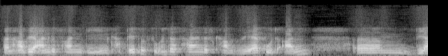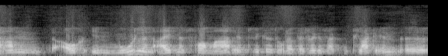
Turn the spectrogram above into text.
dann haben wir angefangen, die in Kapitel zu unterteilen. Das kam sehr gut an. Ähm, wir haben auch in Moodle ein eigenes Format entwickelt oder besser gesagt ein Plugin, äh,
